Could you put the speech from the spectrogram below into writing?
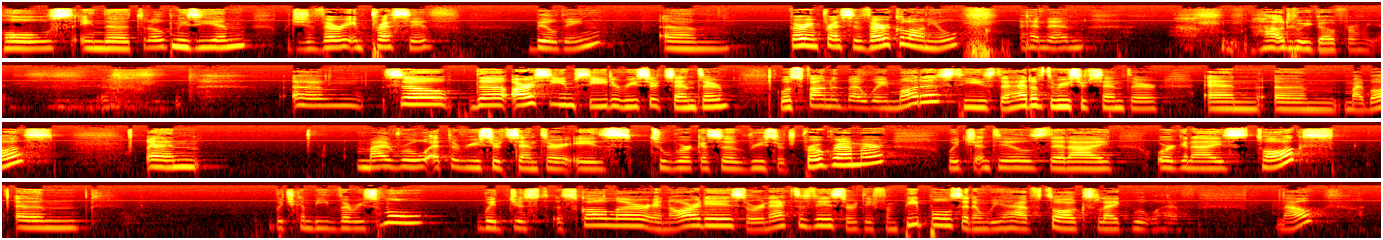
halls in the Tropenmuseum, which is a very impressive building. Um, very impressive, very colonial. and then, how do we go from here? um, so, the RCMC, the Research Center, was founded by Wayne Modest. He's the head of the Research Center and um, my boss. And my role at the Research Center is to work as a research programmer, which entails that I organize talks, um, which can be very small, with just a scholar, an artist, or an activist, or different peoples, and then we have talks like we will have now.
